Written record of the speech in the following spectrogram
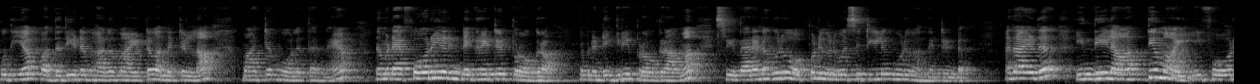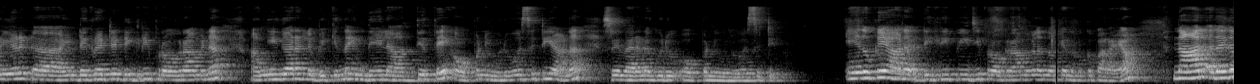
പുതിയ പദ്ധതിയുടെ ഭാഗമായിട്ട് വന്നിട്ടുള്ള മാറ്റം പോലെ തന്നെ നമ്മുടെ ഫോർ ഇയർ ഇന്റഗ്രേറ്റഡ് പ്രോഗ്രാം നമ്മുടെ degree program Sreenarayana Guru open യൂണിവേഴ്സിറ്റിയിലും കൂടി വന്നിട്ടുണ്ട്. അതായത് ഇന്ത്യയിൽ ആദ്യമായി ഈ ഫോർ ഇയർ ഇന്റഗ്രേറ്റഡ് ഡിഗ്രി പ്രോഗ്രാമിന് അംഗീകാരം ലഭിക്കുന്ന ഇന്ത്യയിലെ ആദ്യത്തെ ഓപ്പൺ യൂണിവേഴ്സിറ്റിയാണ് ശ്രീനാരായണ ഗുരു ഓപ്പൺ യൂണിവേഴ്സിറ്റി. ഏതൊക്കെയാണ് ഡിഗ്രി പി ജി പ്രോഗ്രാമുകൾ എന്നൊക്കെ നമുക്ക് പറയാം. നാല് അതായത്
